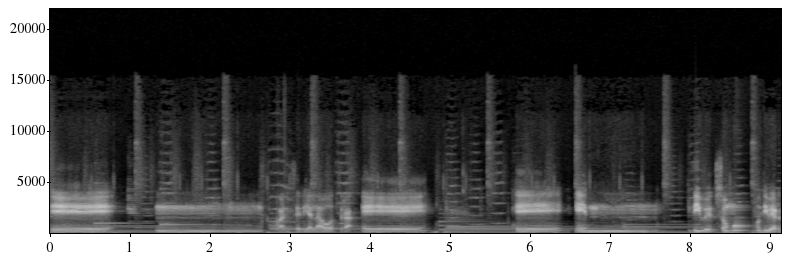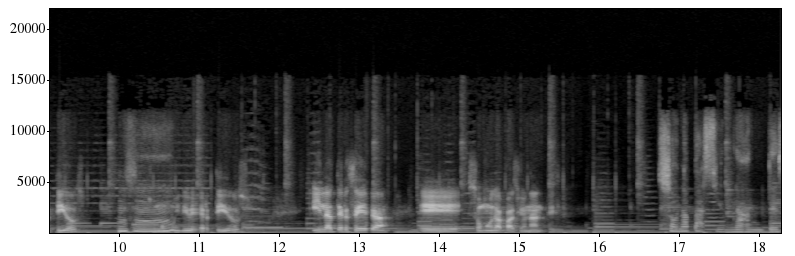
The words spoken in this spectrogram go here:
eh, mm, ¿cuál sería la otra? somos divertidos, somos muy divertidos. Y la tercera, somos apasionantes son apasionantes.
